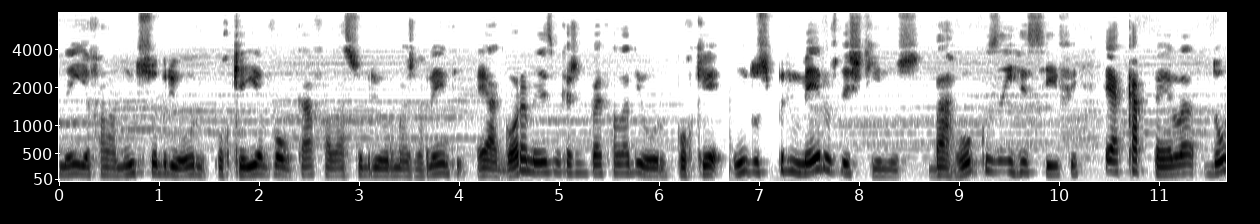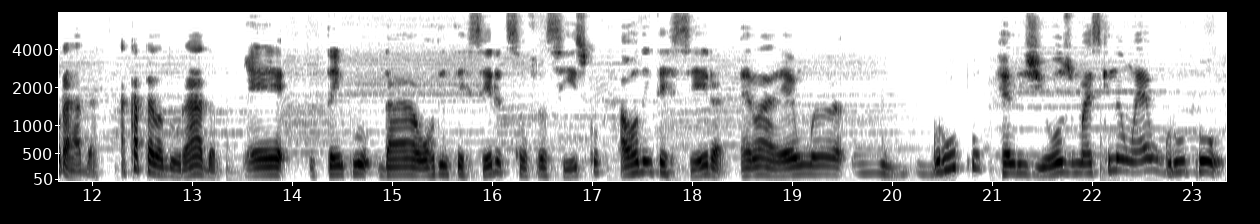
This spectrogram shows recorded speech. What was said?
nem ia falar muito sobre ouro, porque ia voltar a falar sobre ouro mais na frente, é agora mesmo que a gente vai falar de ouro, porque um dos primeiros destinos barrocos em Recife é a Capela Dourada. A Capela Dourada é o templo da Ordem Terceira de São Francisco. A Ordem Terceira, ela é uma, um grupo religioso, mas que não é o um grupo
